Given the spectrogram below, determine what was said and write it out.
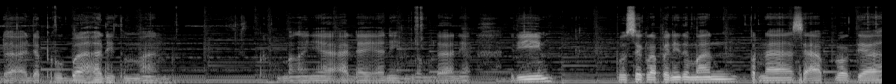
Udah ada perubahan nih teman perkembangannya ada ya nih mudah-mudahan ya. Jadi proses kelapa ini teman pernah saya upload ya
